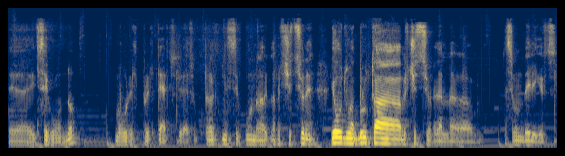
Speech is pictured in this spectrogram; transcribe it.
eh, il secondo, ma pure il, pure il terzo direi, però nel secondo la, la, percezione, io ho avuto una brutta percezione dal, dal secondo dei Lakers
